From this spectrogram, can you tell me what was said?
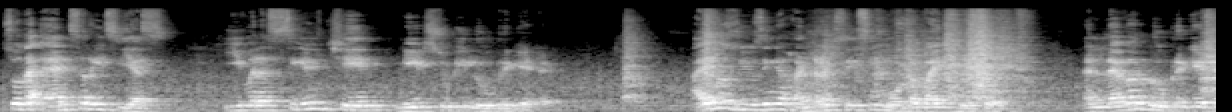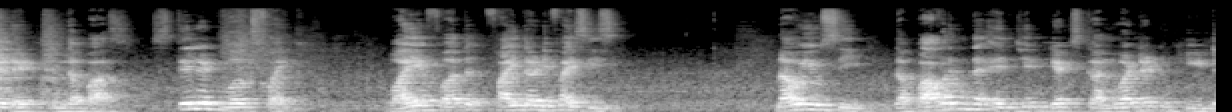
So the answer is yes, even a sealed chain needs to be lubricated. I was using a 100cc motorbike before and never lubricated it in the past. Still it works fine. Why a 535cc? Now you see, the power in the engine gets converted to heat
